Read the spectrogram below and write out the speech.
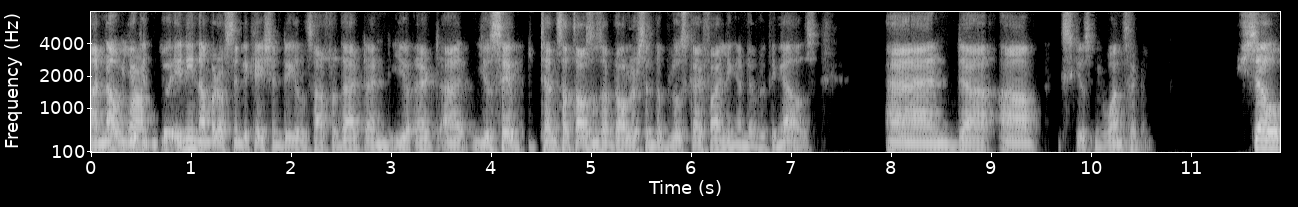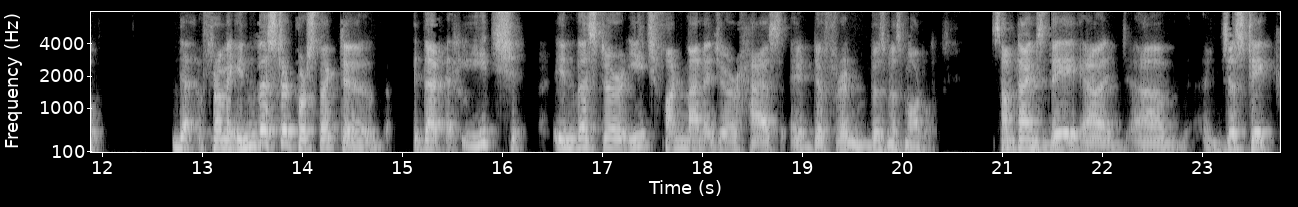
And now you wow. can do any number of syndication deals after that, and you uh, you save tens of thousands of dollars in the blue sky filing and everything else. And uh, um, excuse me, one second. So the, from an investor perspective, that each investor, each fund manager has a different business model. Sometimes they uh, um, just take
